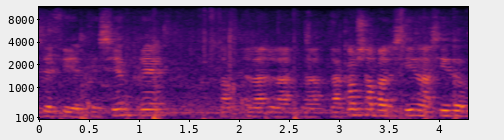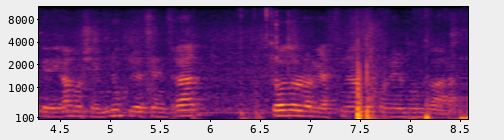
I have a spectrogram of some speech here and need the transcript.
Es decir, que siempre la, la- la- la causa palestina ha sido que digamos el núcleo central todo lo relacionado con el mundo árabe.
